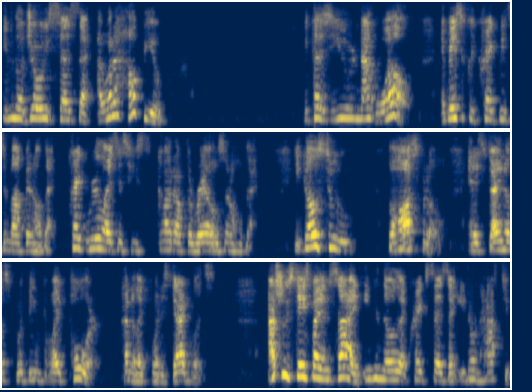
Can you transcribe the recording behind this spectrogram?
even though Joey says that I want to help you because you're not well. And basically, Craig beats him up and all that. Craig realizes he's got off the rails and all that. He goes to the hospital and is diagnosed with being bipolar, kind of like what his dad was. Ashley stays by his side, even though that Craig says that you don't have to.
